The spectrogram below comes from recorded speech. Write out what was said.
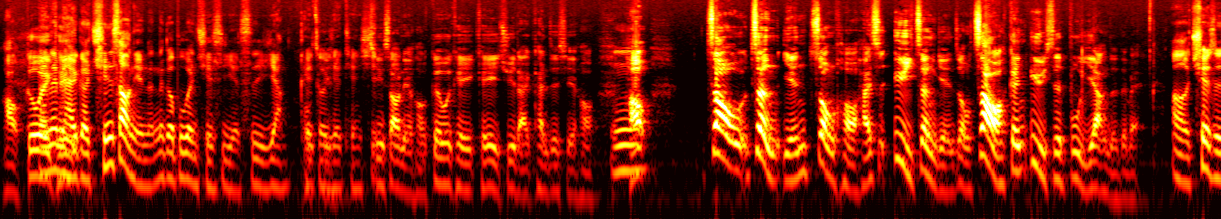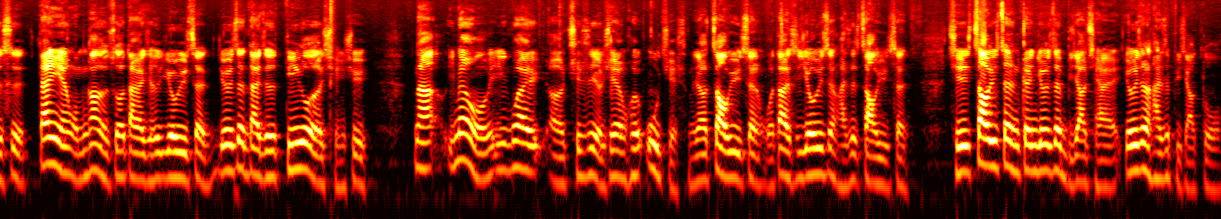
好，各位那边还有一个青少年的那个部分。其实也是一样，可以做一些填写。青少年哈，各位可以可以去来看这些哈。好，躁症严重哈，还是郁症严重？躁跟郁是不一样的，对不对？呃，确实是。单元我们刚才说大概就是忧郁症，忧郁症大概就是低落的情绪。那因为我们因为呃，其实有些人会误解什么叫躁郁症，我到底是忧郁症还是躁郁症？其实躁郁症跟忧郁症比较起来，忧郁症还是比较多。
